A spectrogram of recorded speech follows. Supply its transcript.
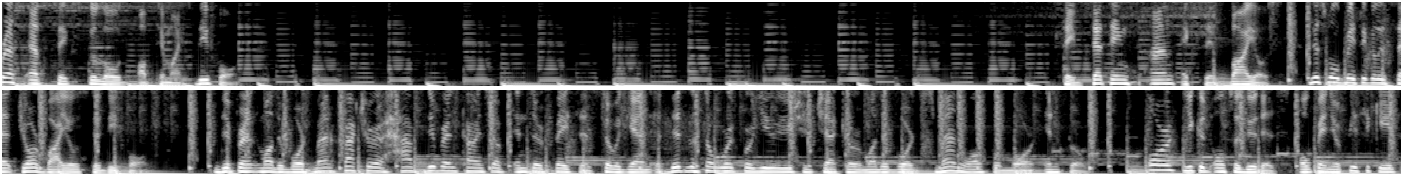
Press F6 to load Optimize Default. save settings, and exit BIOS. This will basically set your BIOS to default. Different motherboard manufacturers have different kinds of interfaces, so again, if this does not work for you, you should check your motherboard's manual for more info. Or you could also do this, open your PC case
